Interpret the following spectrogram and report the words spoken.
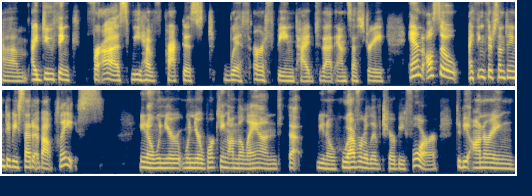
um, I do think for us, we have practiced with earth being tied to that ancestry. And also, I think there's something to be said about place. You know, when you're when you're working on the land that you know whoever lived here before to be honoring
